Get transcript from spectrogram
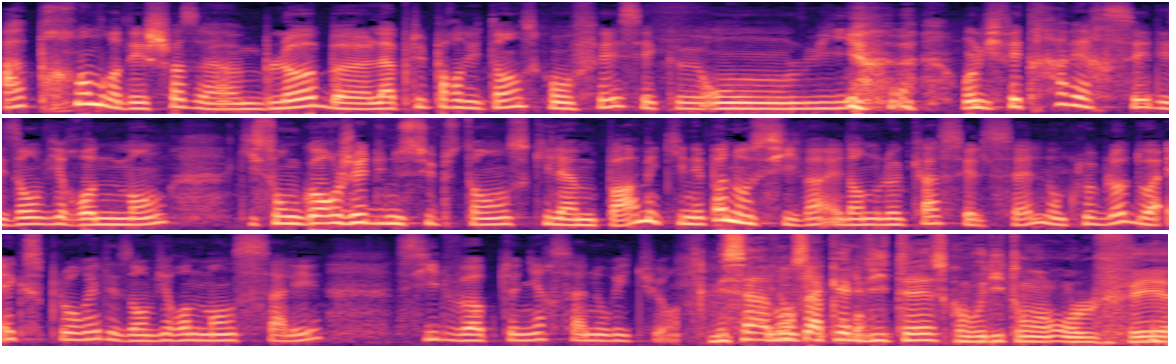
apprendre des choses à un blob, euh, la plupart du temps, ce qu'on fait, c'est qu'on lui on lui fait traverser des environnements qui sont gorgés d'une substance qu'il aime pas, mais qui n'est pas nocive. Hein. Et dans le cas, c'est le sel. Donc le blob doit explorer des environnements salés s'il veut obtenir sa nourriture. Mais ça avance à quelle vitesse quand vous dites on, le fait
